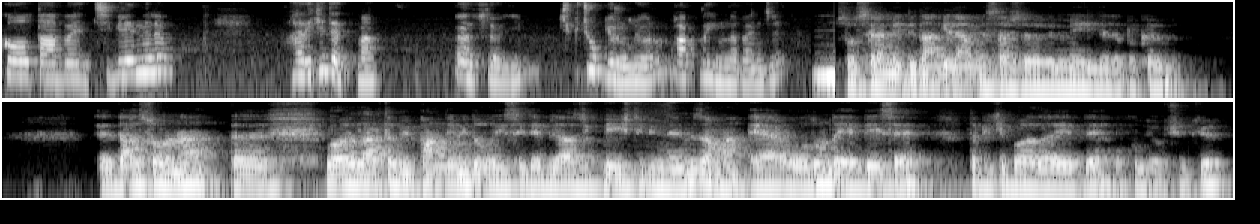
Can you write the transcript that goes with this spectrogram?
Koltuğa böyle çivilenirim. Hareket etmem. Öyle söyleyeyim. Çünkü çok yoruluyorum. Haklıyım da bence. Sosyal medyadan gelen mesajlara ve maillere bakarım. Ee, Daha sonra e, bu aralar tabii pandemi dolayısıyla birazcık değişti günlerimiz ama eğer oğlum da evdeyse tabii ki bu aralar evde okul yok çünkü.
